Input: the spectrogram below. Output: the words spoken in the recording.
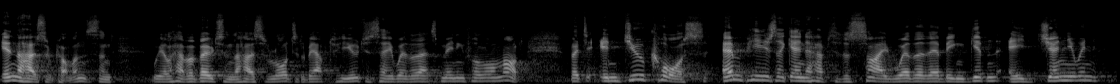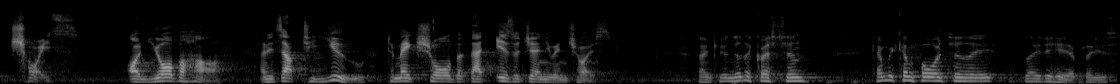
in the House of Commons, and we'll have a vote in the House of Lords, it'll be up to you to say whether that's meaningful or not. But in due course, MPs are going to have to decide whether they're being given a genuine choice on your behalf, and it's up to you to make sure that that is a genuine choice. Thank you. Another question. Can we come forward to the lady here, please?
